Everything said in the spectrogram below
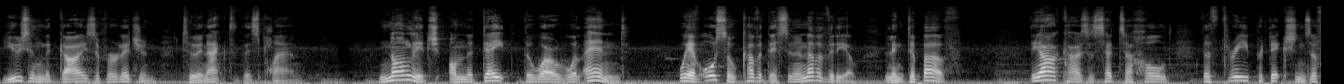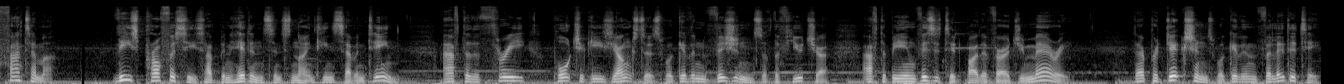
using the guise of religion to enact this plan. Knowledge on the date the world will end. We have also covered this in another video, linked above. The archives are said to hold the three predictions of Fatima. These prophecies have been hidden since 1917, after the three Portuguese youngsters were given visions of the future after being visited by the Virgin Mary. Their predictions were given validity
